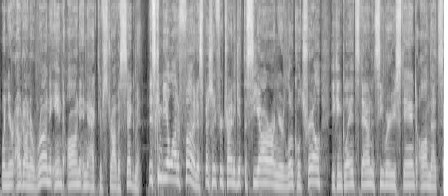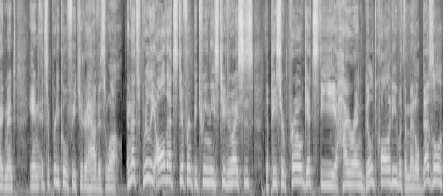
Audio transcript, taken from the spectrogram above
when you're out on a run and on an active Strava segment. This can be a lot of fun, especially if you're trying to get the CR on your local trail. You can glance down and see where you stand on that segment, and it's a pretty cool feature to have as well. And that's really all that's different between these two devices. The Pacer Pro gets the higher end build quality with a metal bezel,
